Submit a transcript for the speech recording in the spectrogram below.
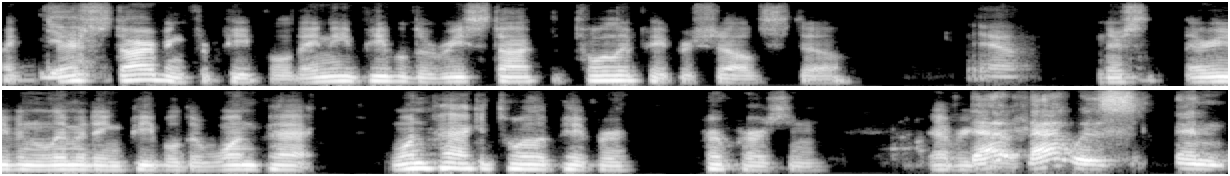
Like Yeah. they're starving for people. They need people to restock the toilet paper shelves still. Yeah. There's they're even limiting people to one pack, one pack of toilet paper per person every That day. that was and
